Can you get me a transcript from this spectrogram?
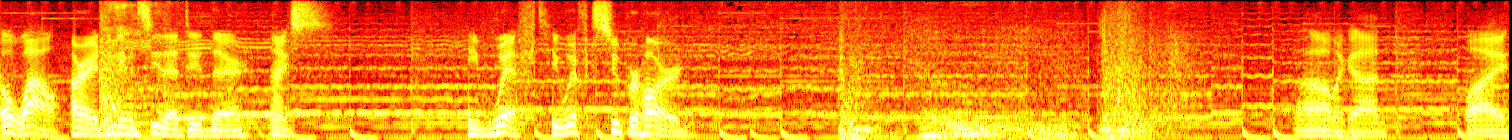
Oh, wow. All right, didn't even see that dude there. Nice. He whiffed. He whiffed super hard. Oh my god. Why?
